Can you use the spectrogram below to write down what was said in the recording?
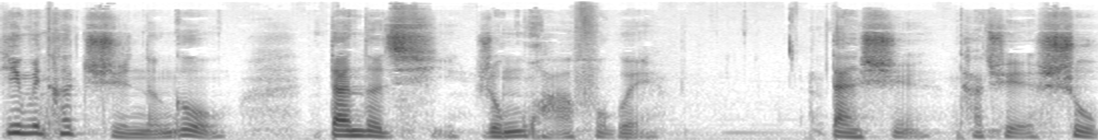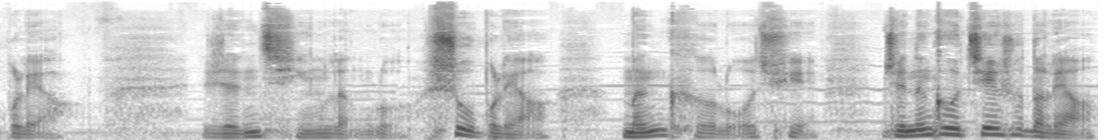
因为他只能够担得起荣华富贵，但是他却受不了人情冷落，受不了门可罗雀，只能够接受得了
